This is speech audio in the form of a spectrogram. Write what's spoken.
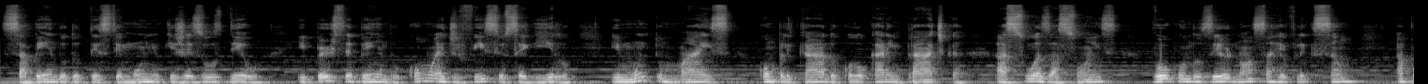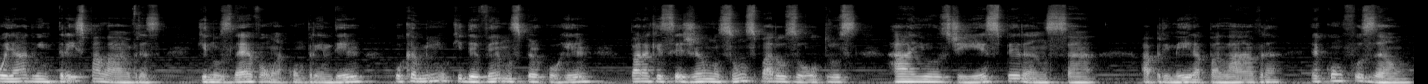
Sabendo do testemunho que Jesus deu e percebendo como é difícil segui-lo e muito mais complicado colocar em prática as suas ações, vou conduzir nossa reflexão apoiado em três palavras que nos levam a compreender o caminho que devemos percorrer para que sejamos uns para os outros raios de esperança. A primeira palavra é confusão,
